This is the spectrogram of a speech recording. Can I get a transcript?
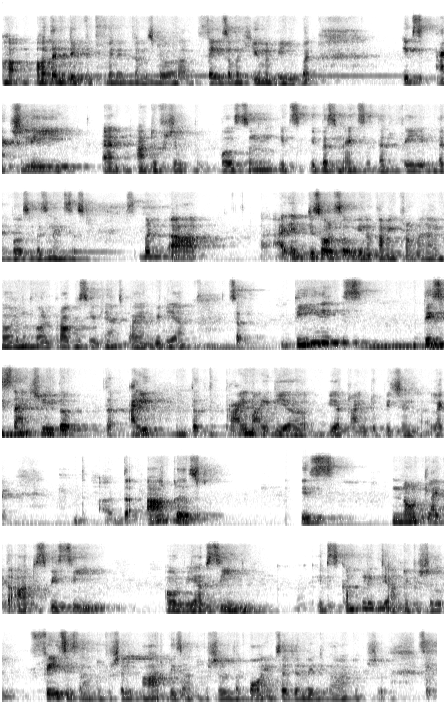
uh, authentic when it comes to a face of a human being, but it's actually an artificial person. It's it doesn't exist. That face, that person doesn't exist. But uh, it is also you know coming from an algorithm called progressive GANs by NVIDIA. So these this is actually the the i the, prime idea we are trying to pitch in. Like the artist is not like the artist we see or we have seen. It's completely artificial. Face is artificial. Art is artificial. The poems are generating are artificial. So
